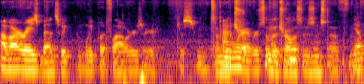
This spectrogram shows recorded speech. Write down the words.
of our raised beds, we we put flowers or just Some kind of of the tr- wherever. some of the trellises and stuff. Yep.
